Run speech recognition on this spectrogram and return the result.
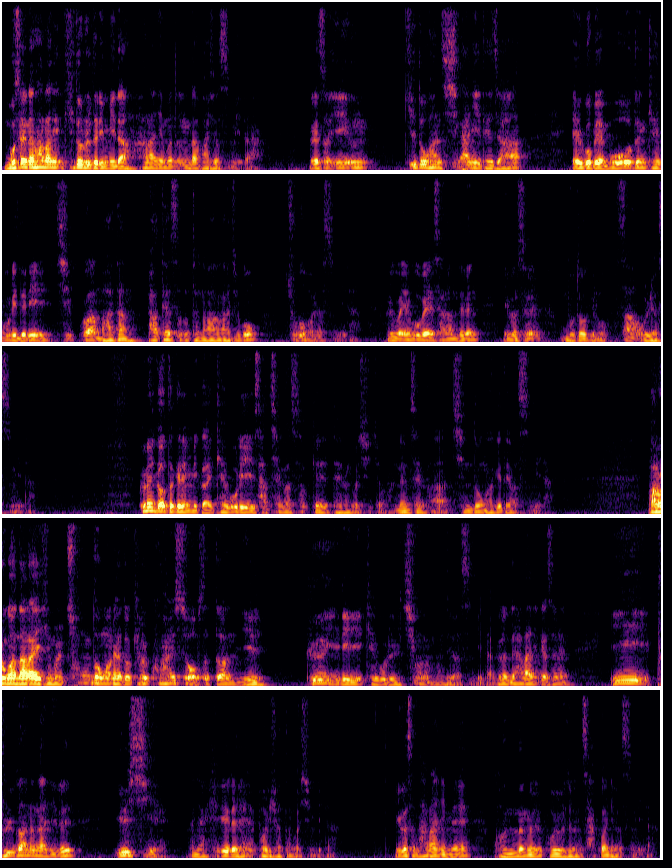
모세는 하나님 기도를 드립니다. 하나님은 응답하셨습니다. 그래서 이 응, 기도한 시간이 되자 애굽의 모든 개구리들이 집과 마당, 밭에서부터 나와가지고 죽어버렸습니다. 그리고 애굽의 사람들은 이것을 무더기로 쌓아 올렸습니다. 그러니까 어떻게 됩니까? 개구리 사체가 섞게 되는 것이죠. 냄새가 진동하게 되었습니다. 바로가 나라의 힘을 총동원해도 결코 할 수 없었던 일, 그 일이 개구리를 치우는 문제였습니다. 그런데 하나님께서는 이 불가능한 일을 일시에 그냥 해결해 버리셨던 것입니다. 이것은 하나님의 권능을 보여주는 사건이었습니다.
